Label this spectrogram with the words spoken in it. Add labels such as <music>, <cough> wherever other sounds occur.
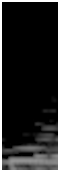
Hi,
